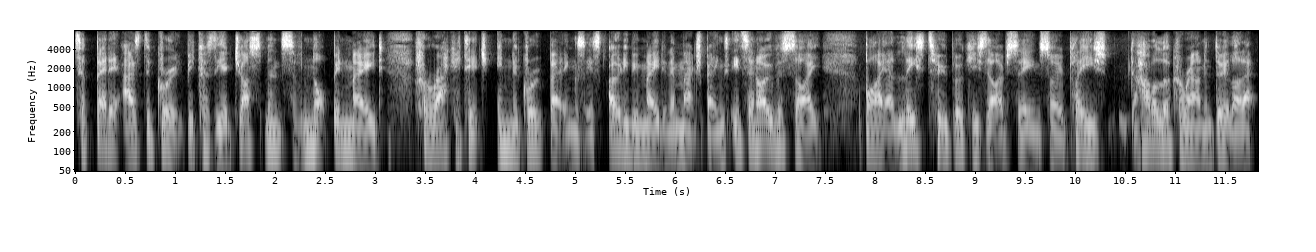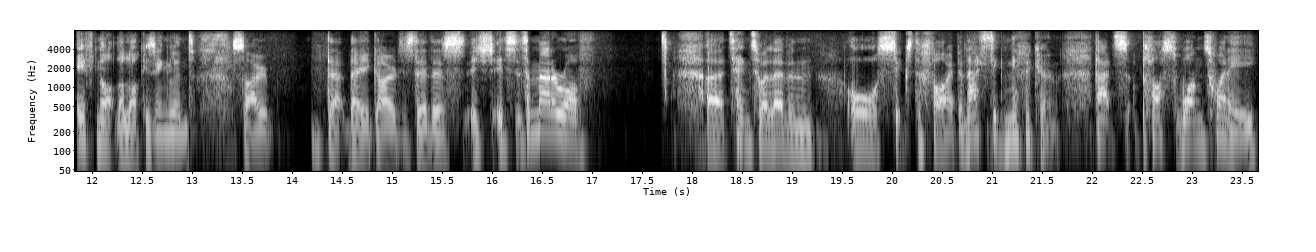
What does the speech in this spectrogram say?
to bet it as the group because the adjustments have not been made for Rakitic in the group bettings. It's only been made in the match bettings. It's an oversight by at least two bookies that I've seen. So please have a look around and do it like that. If not, the lock is England. So that, there you go. There's, it's, it's, it's a matter of uh, 10 to 11 or 6 to 5 but that's significant that's plus 120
